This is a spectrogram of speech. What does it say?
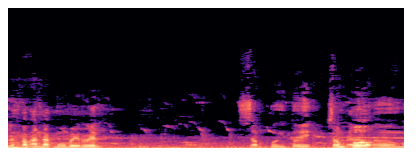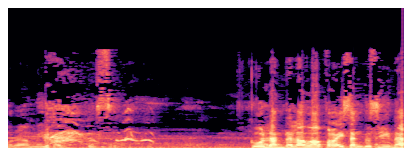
Ilan bang anak mo, Byruel? Sampo ito eh. Sampo? Oo, marami ito. Kulang dalawa para isang dosina.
